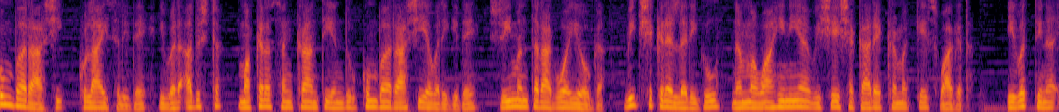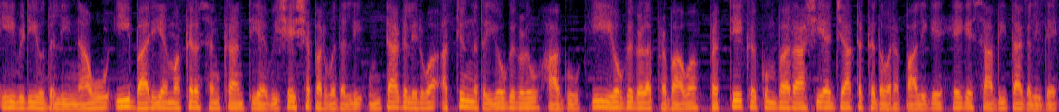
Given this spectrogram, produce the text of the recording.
ಕುಂಭ ರಾಶಿ ಕುಲಾಯಿಸಲಿದೆ. ಇವರ ಅದೃಷ್ಟ ಮಕರ ಸಂಕ್ರಾಂತಿಯಂದು ಕುಂಭ ರಾಶಿಯವರಿಗಿದೆ. ಶ್ರೀಮಂತರಾಗುವ ಯೋಗ. ವೀಕ್ಷಕರೆಲ್ಲರಿಗೂ ನಮ್ಮ ವಾಹಿನಿಯ ವಿಶೇಷ ಕಾರ್ಯಕ್ರಮಕ್ಕೆ ಸ್ವಾಗತ. ಇವತ್ತಿನ ಈ ವಿಡಿಯೋದಲ್ಲಿ ನಾವು ಈ ಬಾರಿಯ ಮಕರ ಸಂಕ್ರಾಂತಿಯ ವಿಶೇಷ ಪರ್ವದಲ್ಲಿ ಉಂಟಾಗಲಿರುವ ಅತ್ಯುನ್ನತ ಯೋಗಗಳು ಹಾಗೂ ಈ ಯೋಗಗಳ ಪ್ರಭಾವ ಪ್ರತ್ಯೇಕ ಕುಂಭ ರಾಶಿಯ ಜಾತಕದವರ ಪಾಲಿಗೆ ಹೇಗೆ ಸಾಬೀತಾಗಲಿದೆ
